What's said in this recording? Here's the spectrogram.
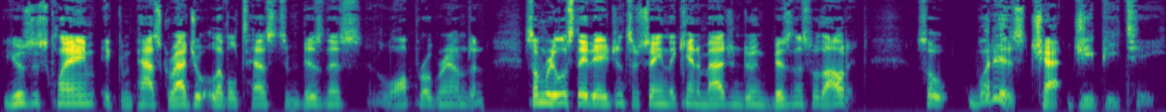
Users claim it can pass graduate level tests in business and law programs, and some real estate agents are saying they can't imagine doing business without it. So, what is ChatGPT?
